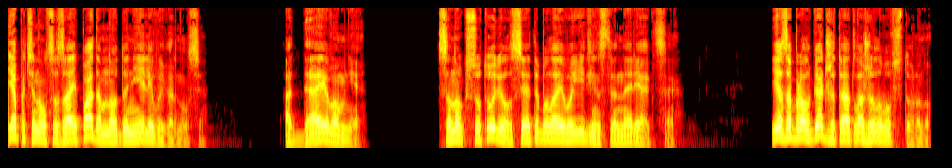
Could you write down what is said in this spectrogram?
Я потянулся за айпадом, но Даниэль вывернулся. Отдай его мне. Сынок сутулился, это была его единственная реакция. Я забрал гаджет и отложил его в сторону.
